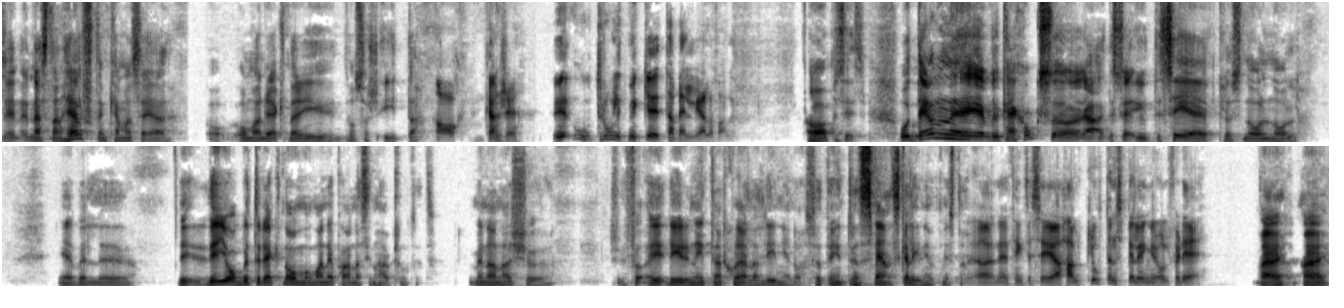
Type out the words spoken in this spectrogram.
det är nästan hälften kan man säga. Om man räknar i någon sorts yta. Ja, kanske. Det är Otroligt mycket tabell i alla fall. Ja, precis. Och den är väl kanske också, ja, det ska UTC plus 00. Är väl, eh, det, är jobbigt att räkna om om man är på andra sidan halvklotet. Men annars så, det är den internationella linjen då. Så det är inte den svenska linjen åtminstone. Ja, jag tänkte säga halvkloten spelar ingen roll för det. Nej, nej.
